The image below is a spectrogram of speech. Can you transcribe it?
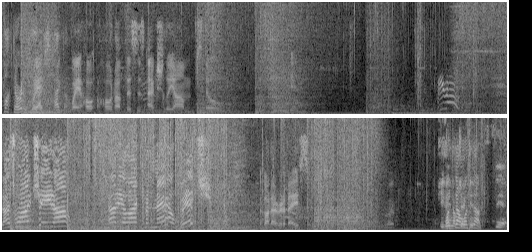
Fuck, they're already here. I Wait, just tagged them. Wait, hold, hold up. This is actually um still. in- That's right, cheater. How do you like me now, bitch? I got out rid of Ace. Work. She's One's in down, one's objective. down. Yeah.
